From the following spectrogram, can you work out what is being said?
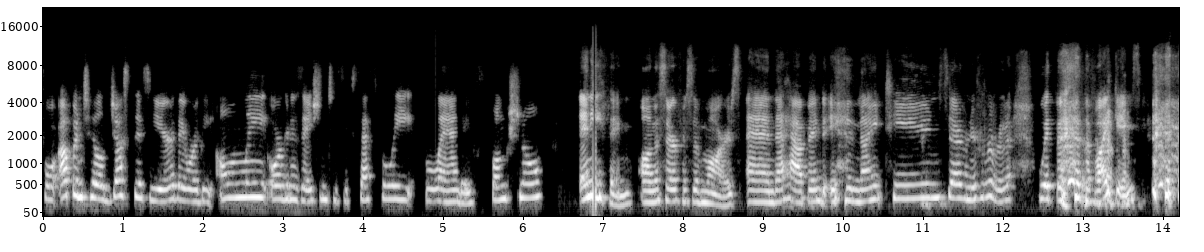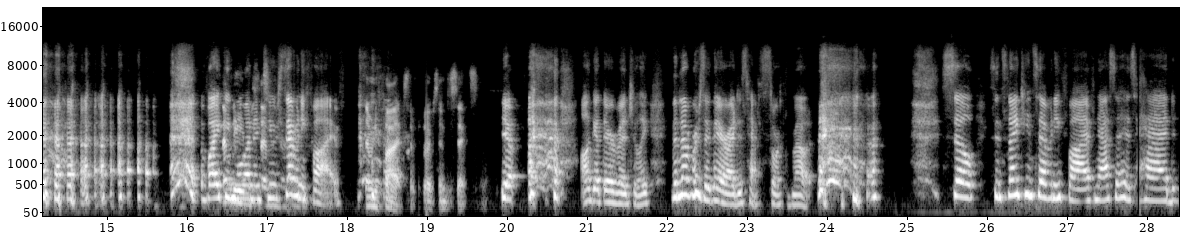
for up until just this year, they were the only organization to successfully land a functional anything on the surface of Mars. And that happened in 1970 with the, the Vikings. Viking 1 and 2, 75. 75, 75, 76. Yep. I'll get there eventually. The numbers are there. I just have to sort them out. So since 1975, NASA has had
